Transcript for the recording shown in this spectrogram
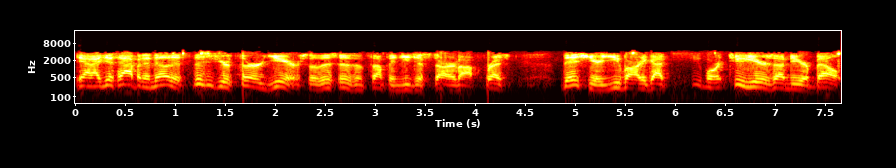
Yeah, and I just happened to notice this is your third year, so this isn't something you just started off fresh this year. You've already got two more two years under your belt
